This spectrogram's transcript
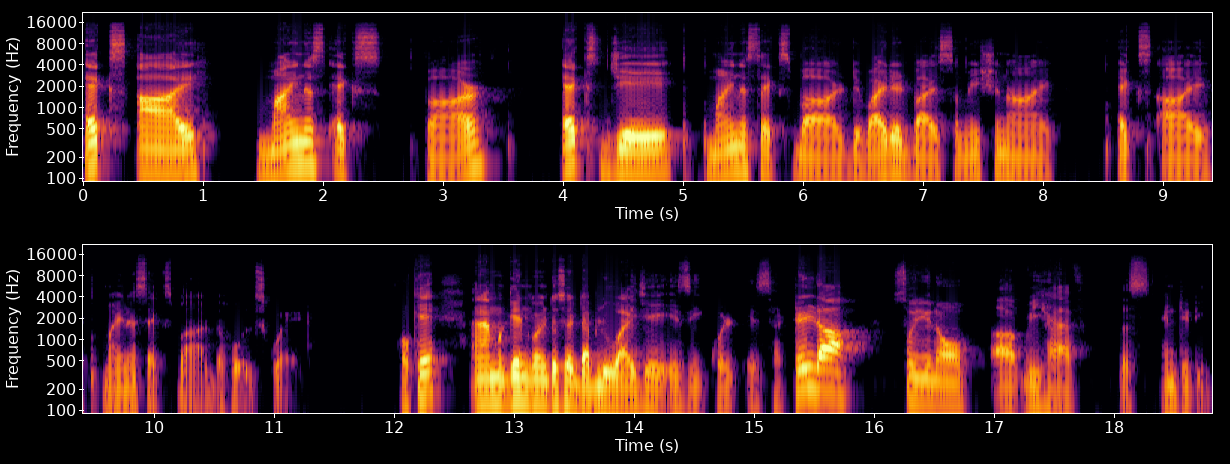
xi minus x bar xj minus x bar divided by summation i xi minus x bar the whole squared. Okay, and I'm again going to say wij is equal is a tilde. So you know uh, we have this entity.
